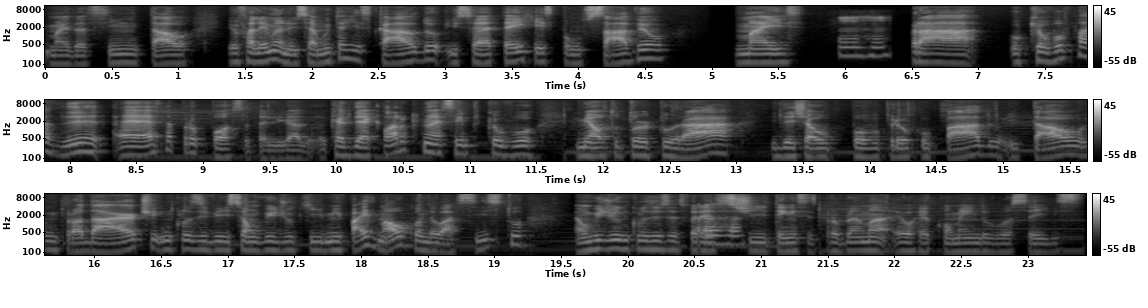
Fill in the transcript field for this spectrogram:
mais assim e tal. Eu falei, mano, isso é muito arriscado, isso é até irresponsável, mas Uhum. pra. O que eu vou fazer é essa proposta, tá ligado? Quer dizer, é claro que não é sempre que eu vou me autotorturar e deixar o povo preocupado e tal, em prol da arte. Inclusive, isso é um vídeo que me faz mal quando eu assisto. É um vídeo, inclusive, se vocês forem Aham. assistir e tem esses problemas, eu recomendo vocês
